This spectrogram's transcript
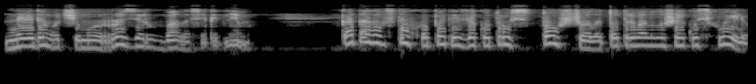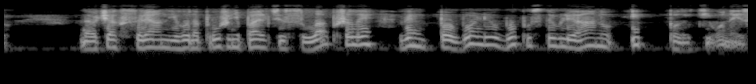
невідомо чому розірвалася під ним. Катага встиг хопитись за котрусь товщу, але то тривало лише якусь хвилю. На очах селян його напружені пальці слабшали, він поволі випустив ліану і полетів униз.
